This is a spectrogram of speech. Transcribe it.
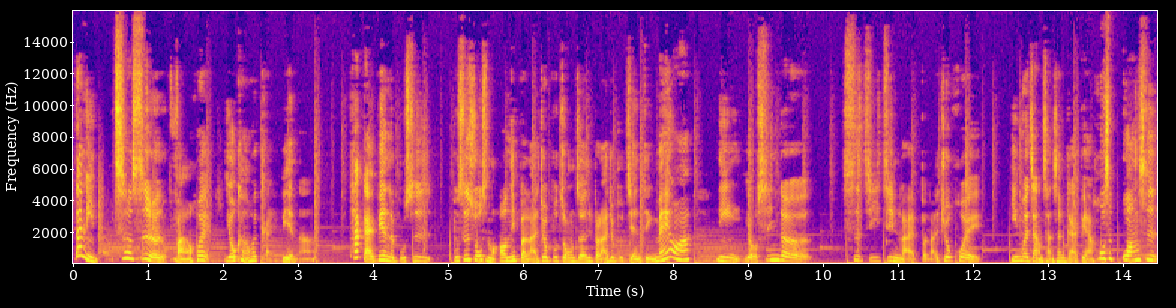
但你测试了，反而会有可能会改变啊。它改变的不是不是说什么哦，你本来就不忠贞，你本来就不坚定，没有啊。你有新的刺激进来，本来就会因为这样产生改变啊。或是光是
